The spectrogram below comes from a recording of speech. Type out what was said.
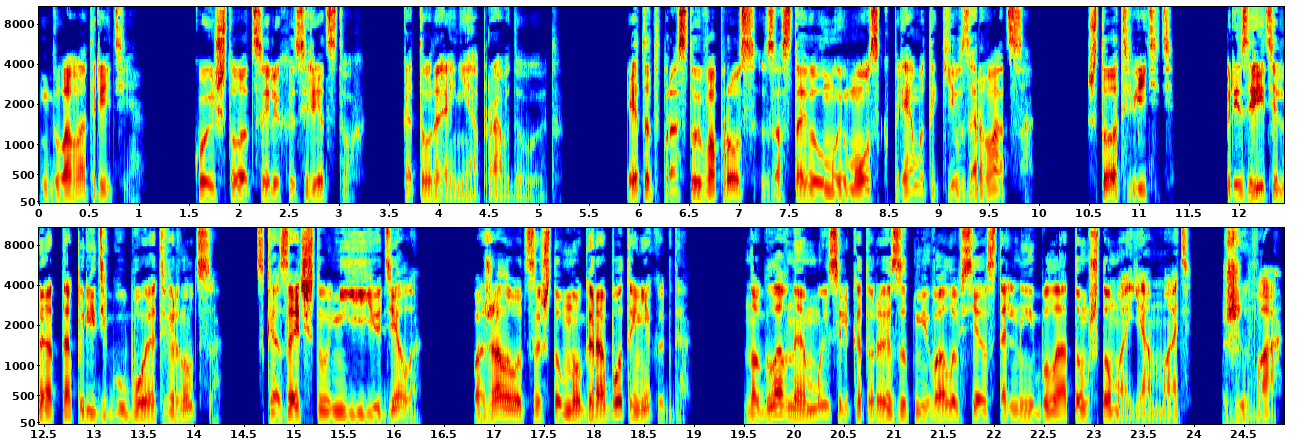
Глава третья. Кое-что о целях и средствах, которые они оправдывают. Этот простой вопрос заставил мой мозг прямо-таки взорваться. Что ответить? Презрительно оттопырить губой отвернуться? Сказать, что не ее дело? Пожаловаться, что много работы некогда? Но главная мысль, которая затмевала все остальные, была о том, что моя мать жива.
